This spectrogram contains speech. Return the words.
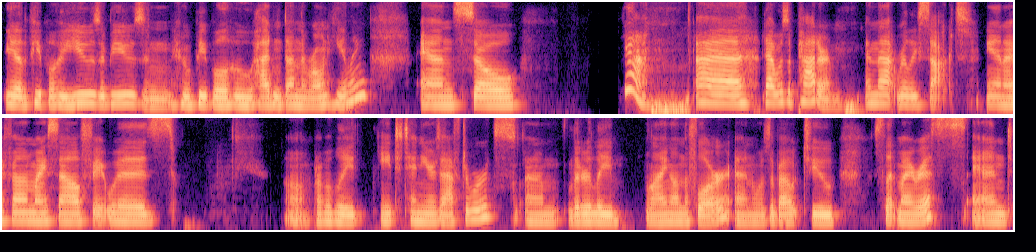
you know, the people who use, abuse, and who people who hadn't done their own healing. And so, yeah, uh, that was a pattern and that really sucked. And I found myself, it was oh, probably eight to 10 years afterwards, um, literally lying on the floor and was about to slit my wrists. And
